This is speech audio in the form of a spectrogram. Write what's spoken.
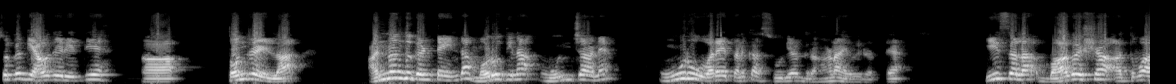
ಸೊ ಹಾಗಾಗಿ ಯಾವುದೇ ರೀತಿ ಆ ತೊಂದರೆ ಇಲ್ಲ. ಹನ್ನೊಂದು ಗಂಟೆಯಿಂದ ಮರುದಿನ ಮುಂಜಾನೆ ಮೂರುವರೆ ತನಕ ಸೂರ್ಯ ಗ್ರಹಣ ಇರುತ್ತೆ ಈ ಸಲ ಭಾಗಶಃ ಅಥವಾ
